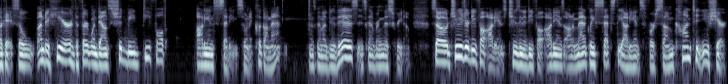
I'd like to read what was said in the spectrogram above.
Okay, so under here, the third one down should be default audience settings. So when I click on that, it's going to do this. It's going to bring this screen up. So choose your default audience. Choosing a default audience automatically sets the audience for some content you share,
